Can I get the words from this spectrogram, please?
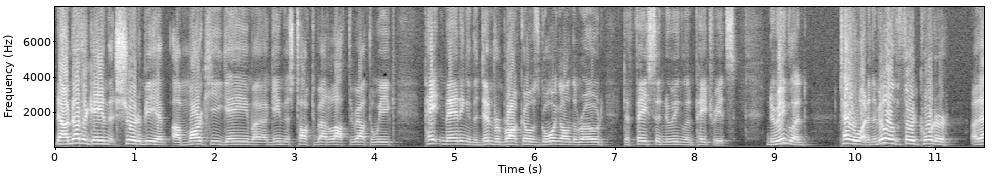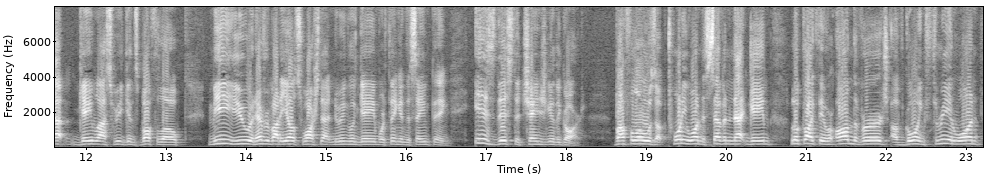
Now, another game that's sure to be a, a marquee game, a, a, game that's talked about a lot throughout the week. Peyton Manning and the Denver Broncos going on the road to face the New England Patriots. New England, tell you what, in the middle of the third quarter, of that game last week against Buffalo, me, you, and everybody else watching that New England game were thinking the same thing. Is this the changing of the guard? Buffalo was up 21 to 7 in that game. Looked like they were on the verge of going 3 and 1,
